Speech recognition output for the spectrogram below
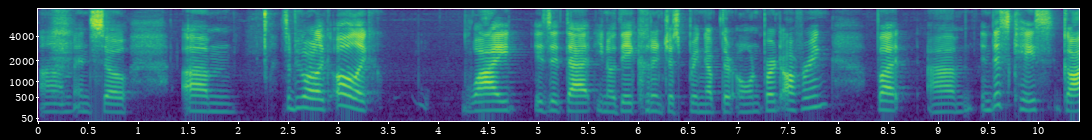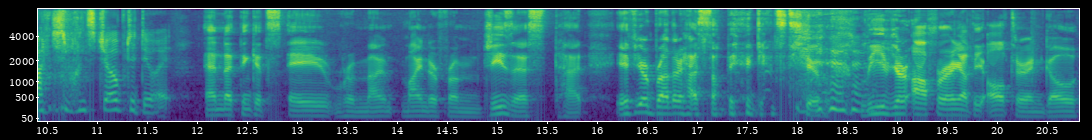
um, and so um, some people are like, oh, like why is it that you know they couldn't just bring up their own burnt offering, but um, in this case, God just wants Job to do it. And I think it's a reminder from Jesus that if your brother has something against you, leave your offering at the altar and go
